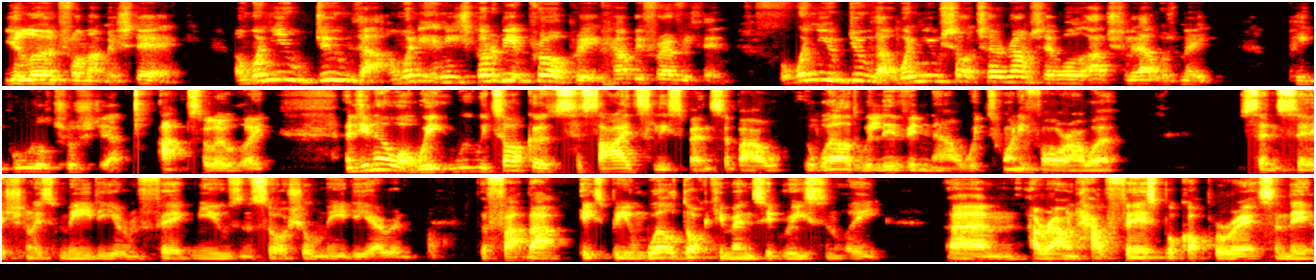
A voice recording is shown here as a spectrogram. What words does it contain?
you learn from that mistake. And when you do that, and when and it's got to be appropriate, it can't be for everything. But when you do that, when you sort of turn around and say, well, actually, that was me, people will trust you. Absolutely. And you know what? We, we, we talk uh, societally, Spence, about the world we live in now with 24 hour sensationalist media and fake news and social media, and the fact that it's been well documented recently um, around how Facebook operates and the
